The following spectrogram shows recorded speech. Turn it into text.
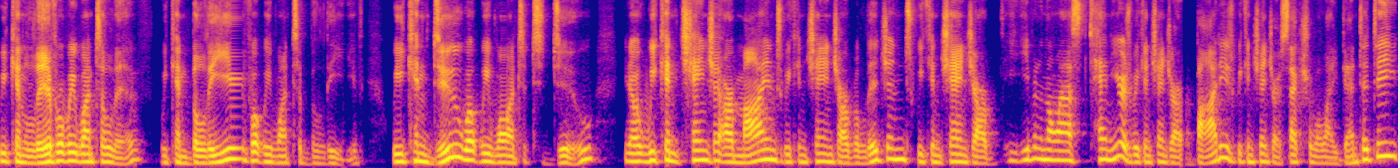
We can live where we want to live. We can believe what we want to believe. We can do what we want to do you know we can change our minds we can change our religions we can change our even in the last 10 years we can change our bodies we can change our sexual identity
